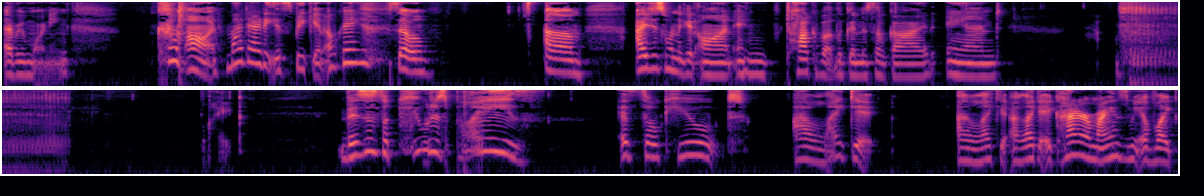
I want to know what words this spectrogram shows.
every morning. Come on. My daddy is speaking, okay? So, um, I just want to get on and talk about the goodness of God and Like, this is the cutest place. It's so cute. I like it. I like it. I like it. It kind of reminds me of like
